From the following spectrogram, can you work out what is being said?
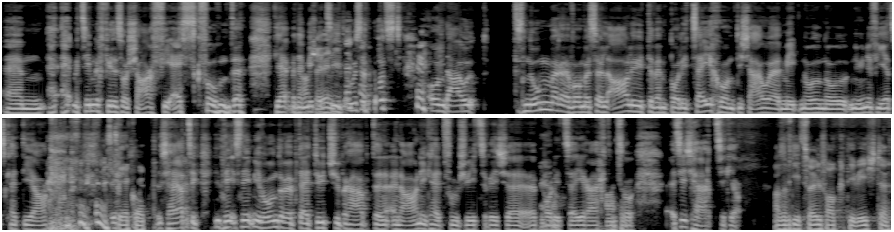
ähm, hat man ziemlich viel so scharfe S gefunden. Die hat man dann ah, mit schön. der Zeit rausgeputzt und auch die Nummer, wo man soll anrufen, wenn die Polizei kommt, ist auch äh, mit 0049 hat die angefangen. Sehr gut. Das ist herzig. Es nimmt mich wunder, ob der Deutsch überhaupt eine, eine Ahnung hat vom schweizerischen äh, Polizeirecht ja. also. und so. Es ist herzig, ja. Also für die zwölf Aktivisten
